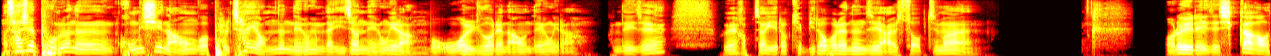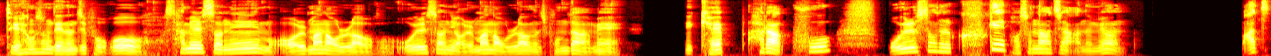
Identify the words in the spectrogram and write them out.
아, 사실 보면은 공시 나온 거 별 차이 없는 내용입니다. 이전 내용이랑 뭐 5월, 6월에 나온 내용이랑. 근데 이제 왜 갑자기 이렇게 밀어버렸는지 알 수 없지만 월요일에 이제 시가가 어떻게 형성되는지 보고 3일선이 뭐 얼마나 올라오고 5일선이 얼마나 올라오는지 본 다음에 이 갭 하락 후 5일선을 크게 벗어나지 않으면 빠지,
